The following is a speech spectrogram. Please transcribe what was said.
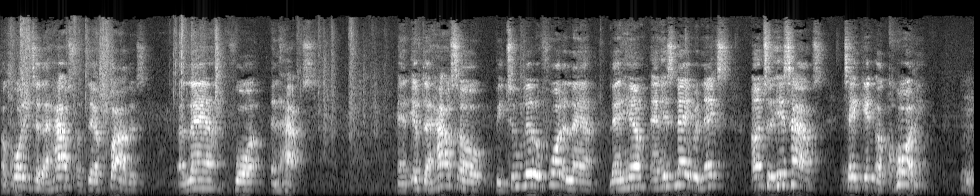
according to the house of their fathers, a lamb for an house. And if the household be too little for the lamb, let him and his neighbor next unto his house take it according, hmm.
